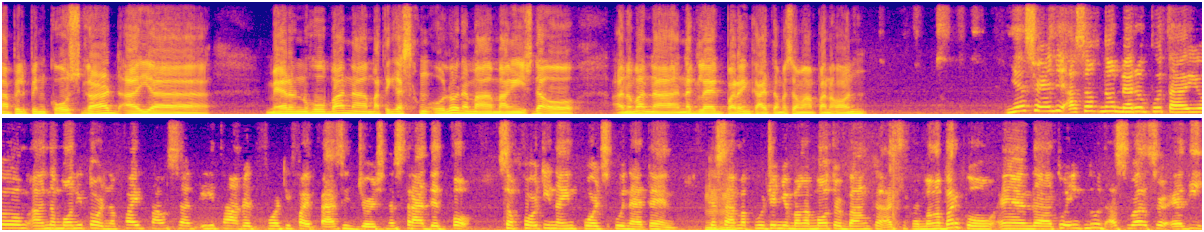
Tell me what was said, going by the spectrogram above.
ah, Philippine Coast Guard ay ah, meron ho ba na matigas ang ulo ng mga mangingisda o ano man na naglayag pa rin kahit na masamang panahon? Yes, Sir Eli. As of now, meron po tayong ah, na-monitor na 5,845 passengers na stranded po sa 49 ports po natin. Kasama po dyan yung mga motor bangka at saka mga barko and ah, to include as well, Sir Eddie,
